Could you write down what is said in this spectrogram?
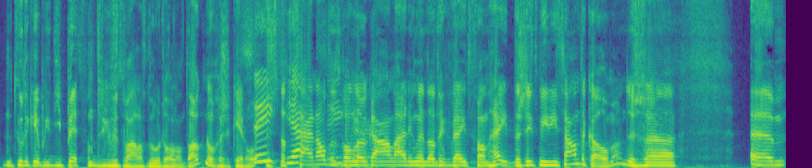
natuurlijk heb ik die pet van 3 voor 12 Noord-Holland ook nog eens een keer op. Zeker, dus dat ja, zijn altijd zeker. wel leuke aanleidingen dat ik weet van hé, hey, er zit weer iets aan te komen. Dus um,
